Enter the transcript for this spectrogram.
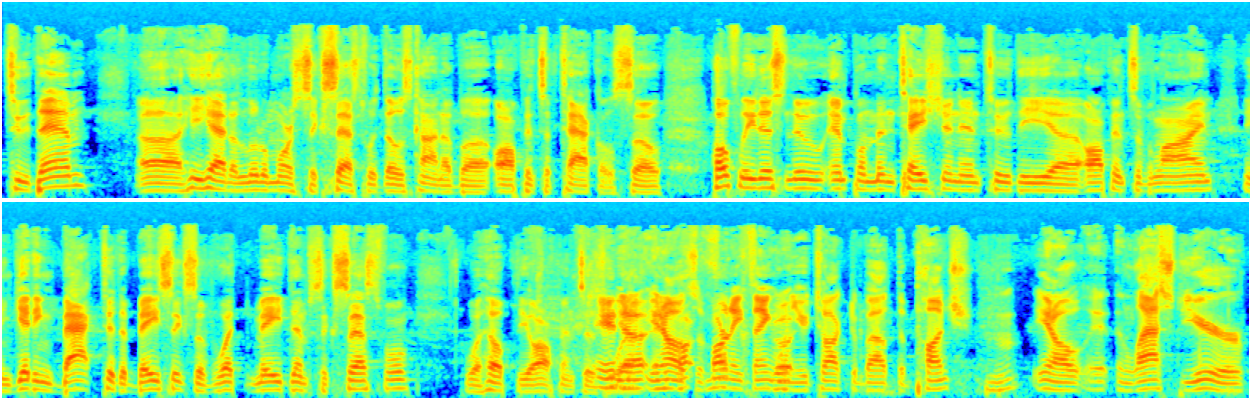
to them, uh, he had a little more success with those kind of uh, offensive tackles. So hopefully, this new implementation into the uh, offensive line and getting back to the basics of what made them successful will help the offense as And, well. uh, you know, Mar- it's a Mark- funny thing when you talked about the punch. Mm-hmm. You know, it- in last year,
